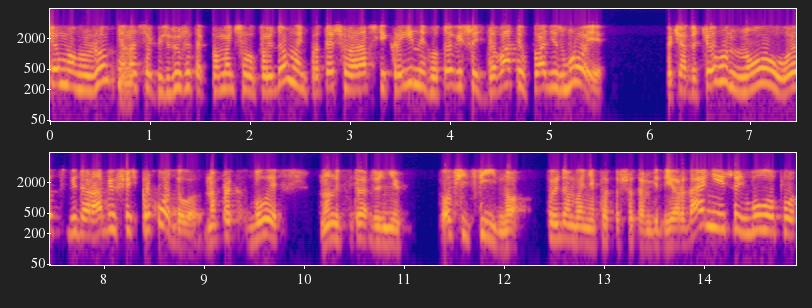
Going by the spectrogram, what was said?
7 жовтня у нас якось дуже так поменшало повідомлень про те, що арабські країни готові щось давати в плані зброї. Хоча до цього, ну от від арабів щось приходило. Наприклад, були ну не підтверджені офіційно повідомлення про те, що там від Йорданії щось було по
